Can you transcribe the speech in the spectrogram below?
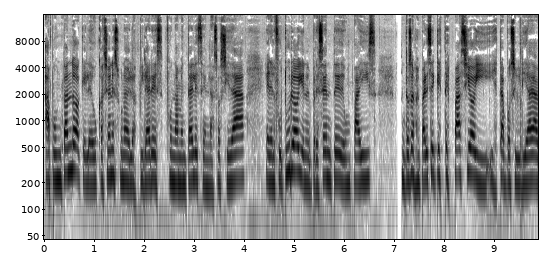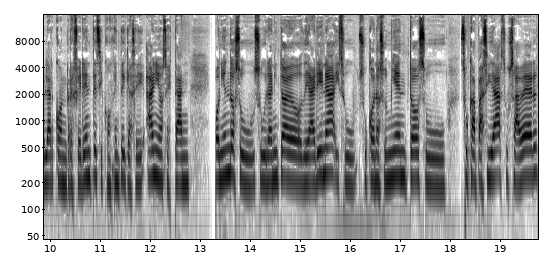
apuntando a que la educación es uno de los pilares fundamentales en la sociedad, en el futuro y en el presente de un país. Entonces me parece que este espacio y esta posibilidad de hablar con referentes y con gente que hace años están poniendo su, su granito de arena y su, su conocimiento, su, su capacidad, su saber,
